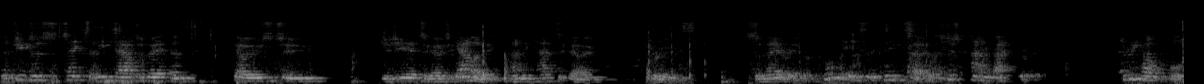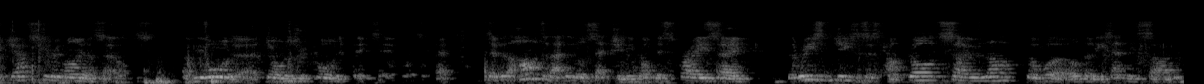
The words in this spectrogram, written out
And Jesus takes the heat out of it and goes to Judea to go to Galilee, and he had to go through Samaria. But before get into the detail, let's just pan back through it. It's really helpful just to remind ourselves of the order John has recorded things here for us, okay? So for the heart of that little section, we've got this phrase saying, the reason Jesus has come, God so loved the world that he sent his son,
